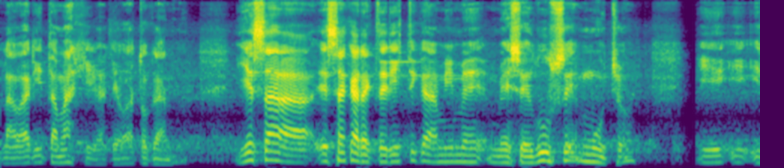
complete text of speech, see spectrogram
la varita mágica que va tocando. Y esa, esa característica a mí me, seduce mucho y,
